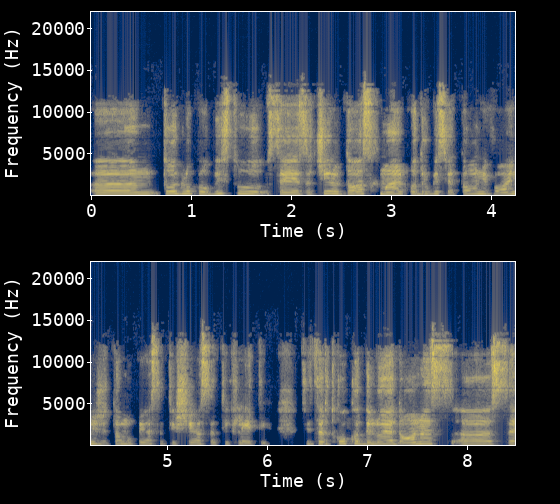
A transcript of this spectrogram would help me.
Um, to je bilo pa v bistvu, se je začelo dosti hmal po drugi svetovni vojni, že tam v 50-ih, 60-ih letih. Sicer tako, kot deluje danes, uh, se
